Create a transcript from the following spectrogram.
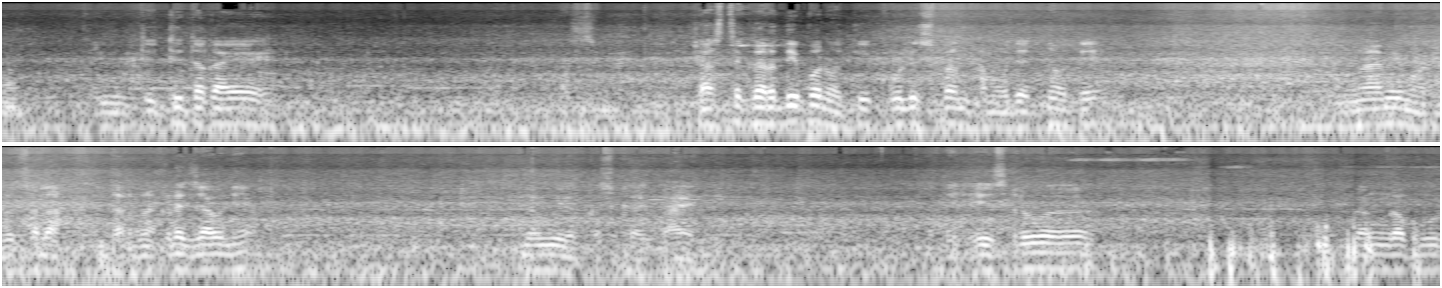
आणि तिथं काय जास्त गर्दी पण होती पोलीस पण थांबू देत नव्हते. म्हणून आम्ही म्हटलं चला धरणाकडे जाऊन या. बघूया कसं काय काय ते. आता हे सर्व गंगापूर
